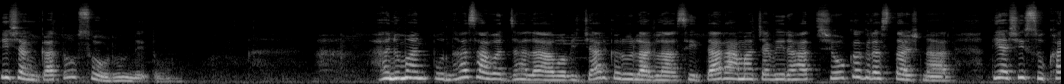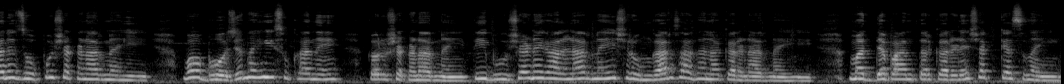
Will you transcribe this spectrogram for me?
ती शंका तो सोडून देतो. हनुमान पुन्हा सावध झाला व विचार करू लागला सीतारामाच्या विरहात शोकग्रस्त असणार. ती अशी सुखाने झोपू शकणार नाही व भोजनही सुखाने करू शकणार नाही. ती भूषणे घालणार नाही शृंगार साधना करणार नाही. मद्यपान तर करणे शक्यच नाही.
